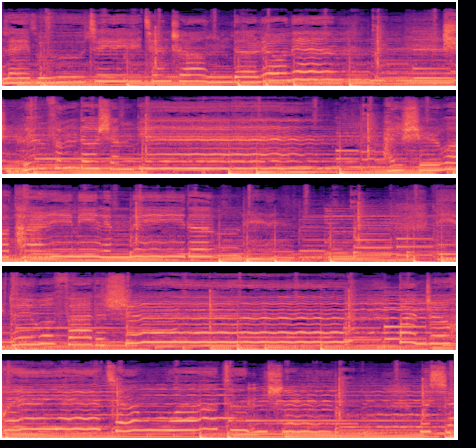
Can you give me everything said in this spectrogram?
来不及。虔诚的留年，是缘分的。多善变，还是我太迷恋你的脸？你对我发的誓，伴着回忆将我吞噬。我想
